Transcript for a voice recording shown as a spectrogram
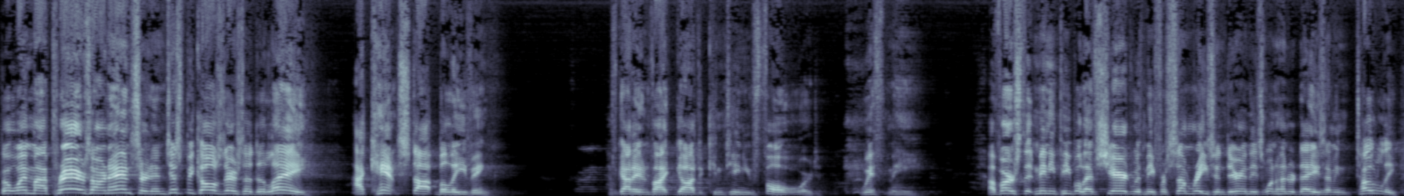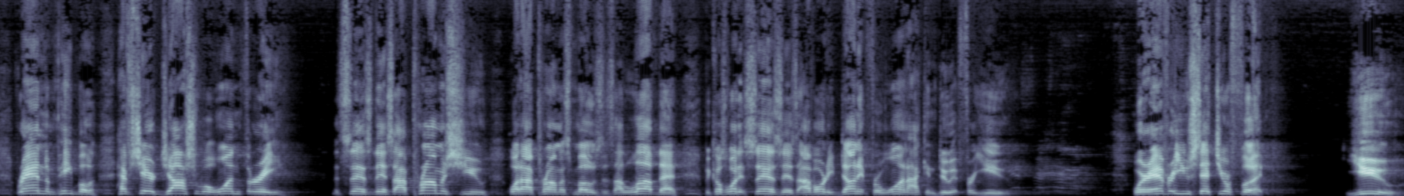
But when my prayers aren't answered, and just because there's a delay, I can't stop believing. I've got to invite God to continue forward with me. A verse that many people have shared with me for some reason during these 100 days. I mean, totally random people have shared Joshua 1 3 that says this I promise you what I promised Moses. I love that because what it says is, I've already done it for one, I can do it for you. Wherever you set your foot, you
